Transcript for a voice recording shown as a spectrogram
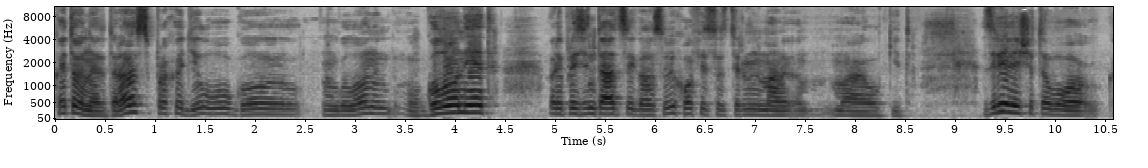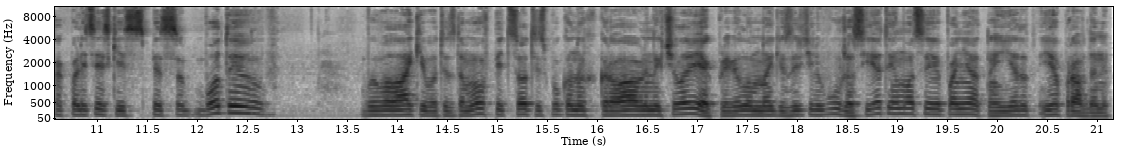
который на этот раз проходил у Гол... Уголонет репрезентации голосовых офисов терминал Майлкит. Зрелище того, как полицейские спецботы выволакивают из домов 500 испуганных кровавленных человек, привело многих зрителей в ужас, и эти эмоции понятны и, этот, и оправданы.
